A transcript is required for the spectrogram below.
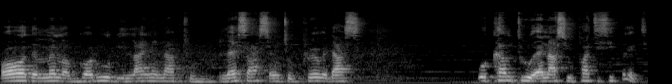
all the men of God will be lining up to bless us and to pray with us will come through. And as you participate,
